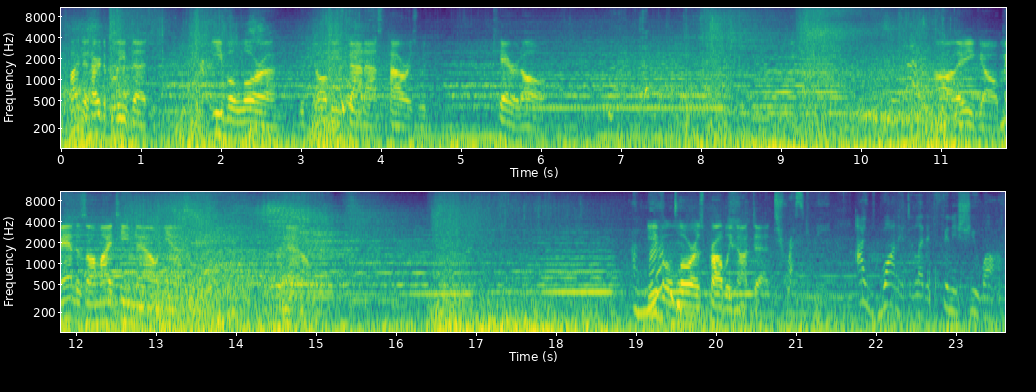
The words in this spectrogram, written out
I find it hard to believe that evil Laura, with all these badass powers, would care at all. Oh, there you go. Amanda's on my team now again. Evil Laura's probably not dead. Trust me, I wanted to let it finish you off,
